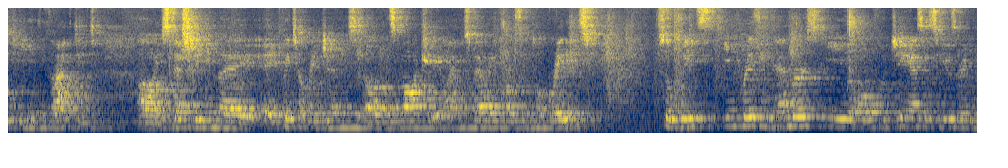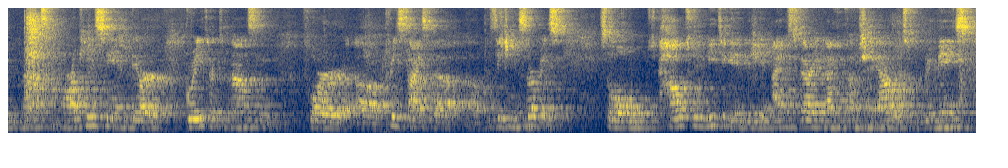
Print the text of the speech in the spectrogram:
be neglected uh, especially in the equator regions uh, with large atmospheric horizontal gradients. So with increasing numbers of GNSS users in mass markets and there are greater demands for uh, precise uh, uh, positioning service. So how to mitigate the atmospheric mapping function errors remains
